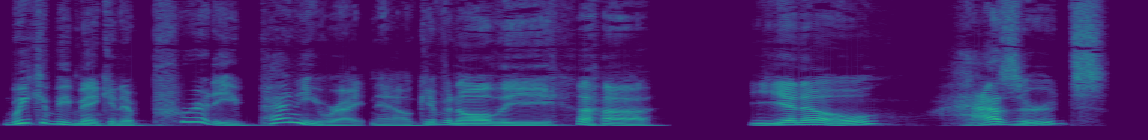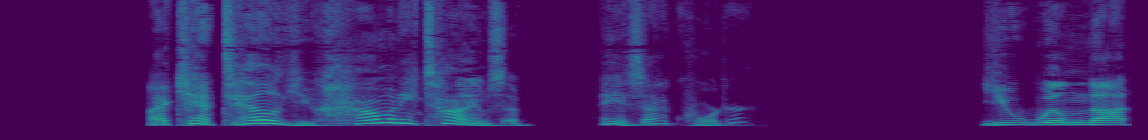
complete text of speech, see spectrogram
We could be making a pretty penny right now, given all the, you know, hazards. I can't tell you how many times. A, hey, is that a quarter? You will not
